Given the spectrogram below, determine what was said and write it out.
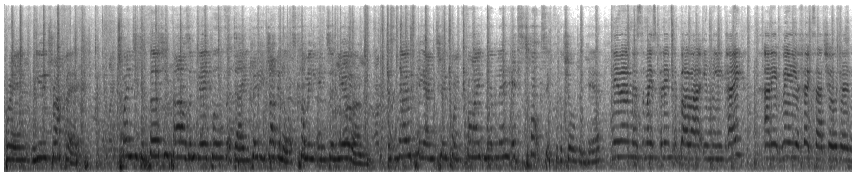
bring new traffic. 20 to 30,000 vehicles a day, including juggernauts, coming into Newham. There's no PM 2.5 modelling. It's toxic for the children here. Newham is the most polluted borough in the UK and it really affects our children,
